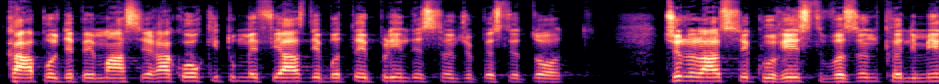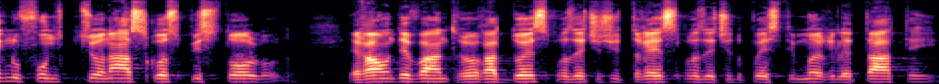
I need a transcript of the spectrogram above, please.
capul de pe masă. Era cu ochii tumefiați de bătăi plini de sânge peste tot. Celălalt securist, văzând că nimic nu funcționa, a scos pistolul. Era undeva între ora 12 și 13 după estimările tatei.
